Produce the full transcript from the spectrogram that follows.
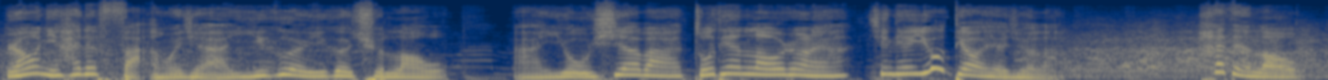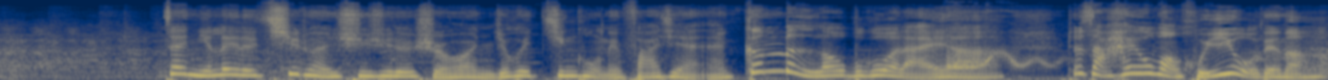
然后你还得返回去啊，一个一个去捞啊，有些吧，昨天捞上来，今天又掉下去了，还得捞。在你累得气喘吁吁的时候，你就会惊恐地发现，根本捞不过来呀，这咋还有往回游的呢？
